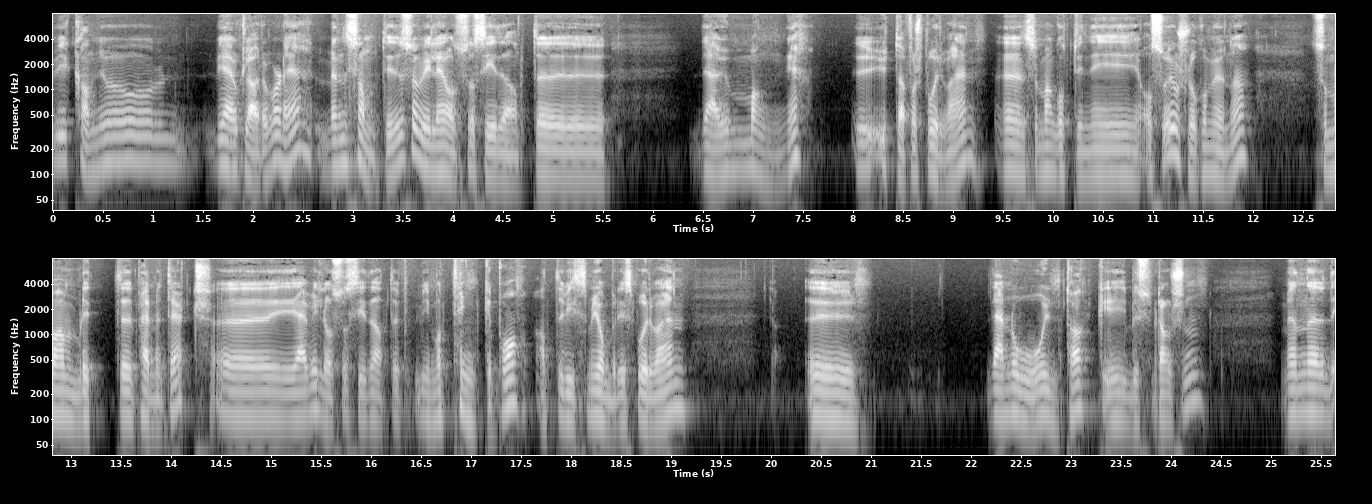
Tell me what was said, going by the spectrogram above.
vi kan jo Vi er jo klar over det. Men samtidig så vil jeg også si det at uh, det er jo mange uh, utafor Sporveien eh, som har gått inn i Også i Oslo kommune. Som har blitt eh, permittert. Eh, jeg vil også si det at vi må tenke på at vi som jobber i Sporveien eh, Det er noe unntak i bussbransjen. Men eh,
